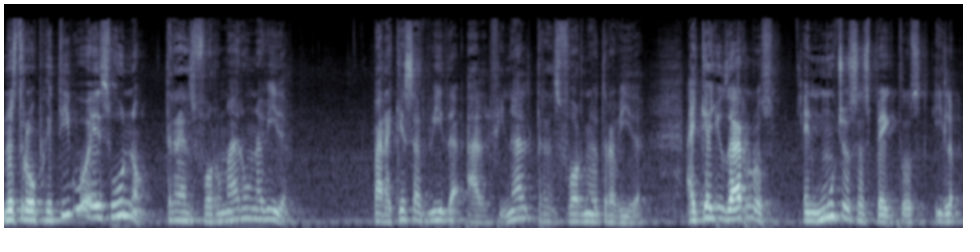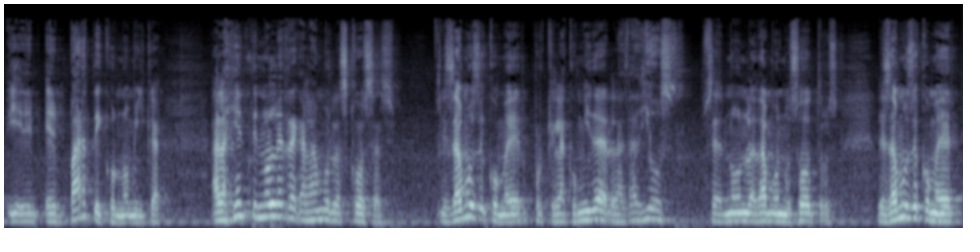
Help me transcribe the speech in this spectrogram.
Nuestro objetivo es uno, transformar una vida, para que esa vida al final transforme otra vida. Hay que ayudarlos en muchos aspectos y, la- y en, parte económica. A la gente no le regalamos las cosas, les damos de comer porque la comida la da Dios, o sea, no la damos nosotros. Les damos de comer,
